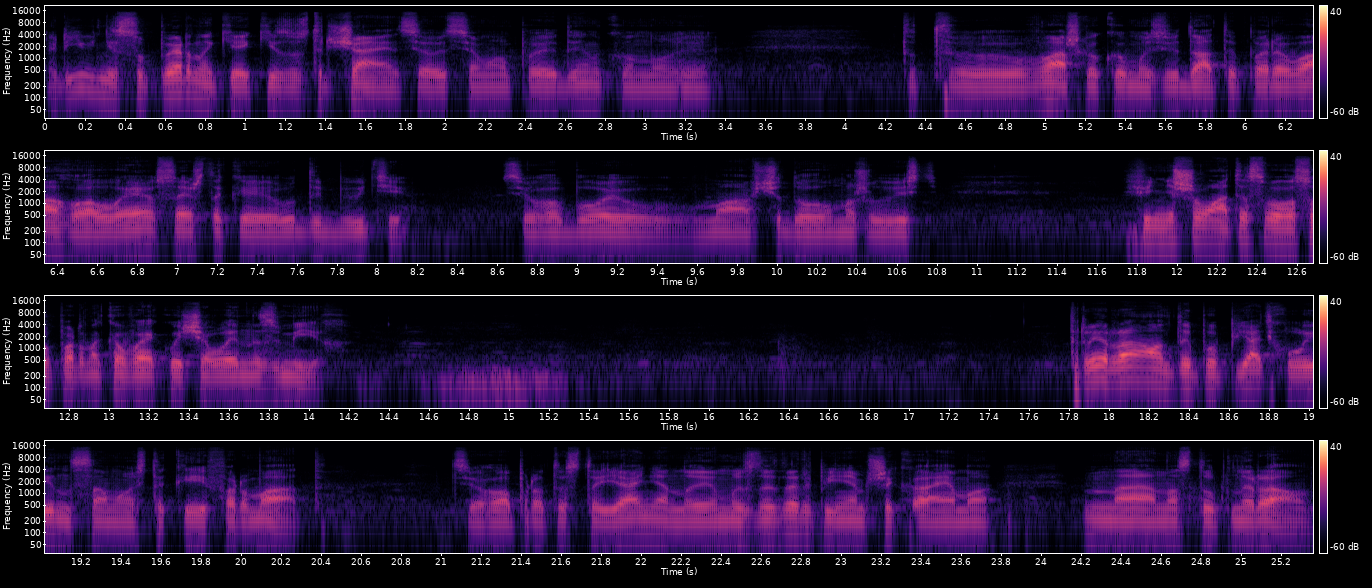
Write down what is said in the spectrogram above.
Рівні суперники, які зустрічаються у цьому поєдинку. Ну і тут е, важко комусь віддати перевагу, але все ж таки у дебюті цього бою мав чудову можливість фінішувати свого суперника Веквича, але не зміг. Три раунди по 5 хвилин саме ось такий формат цього протистояння. Ну і ми з нетерпінням чекаємо на наступний раунд.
